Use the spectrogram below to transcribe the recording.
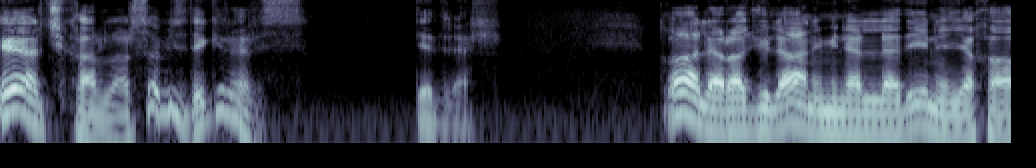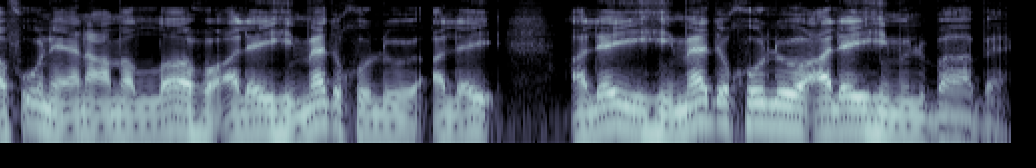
Eğer çıkarlarsa biz de gireriz dediler. Kale raculani minellezine yehafune en'amallahu aleyhi medhulu aley aleyhi medhulu aleyhimul babe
